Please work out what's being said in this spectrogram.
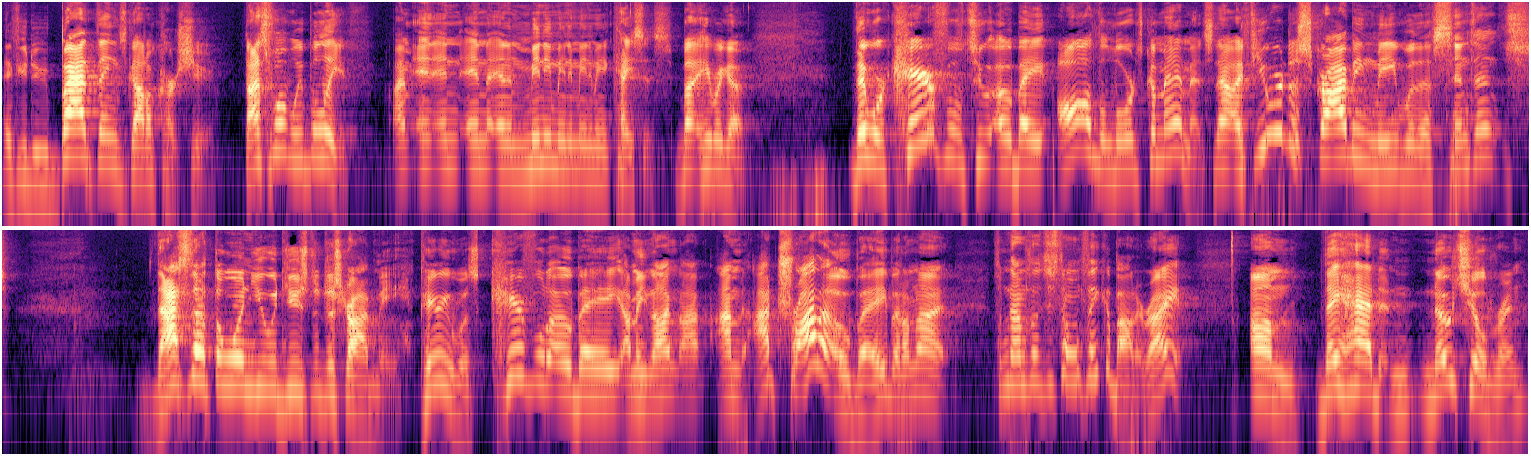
If you do bad things, God will curse you. That's what we believe in, in, in many, many, many, many cases. But here we go. They were careful to obey all the Lord's commandments. Now, if you were describing me with a sentence, that's not the one you would use to describe me. Perry was careful to obey. I mean, I'm, I'm, I try to obey, but I'm not Sometimes I just don't think about it, right? Um, they had no children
